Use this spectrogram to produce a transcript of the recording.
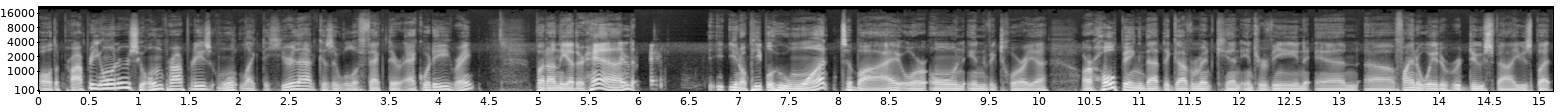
all the property owners who own properties won't like to hear that because it will affect their equity, right? But on the other hand, you know, people who want to buy or own in Victoria are hoping that the government can intervene and uh, find a way to reduce values. But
